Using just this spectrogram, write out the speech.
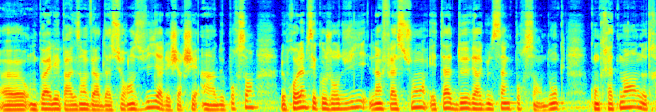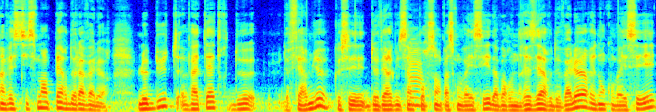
on peut aller par exemple vers de l'assurance vie, aller chercher 1 à 2%. Le problème, c'est qu'aujourd'hui, l'inflation est à 2,5%. Donc, concrètement, notre investissement perd de la valeur. Le but va être de, de faire mieux que ces 2,5%, parce qu'on va essayer d'avoir une réserve de valeur et donc on va essayer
